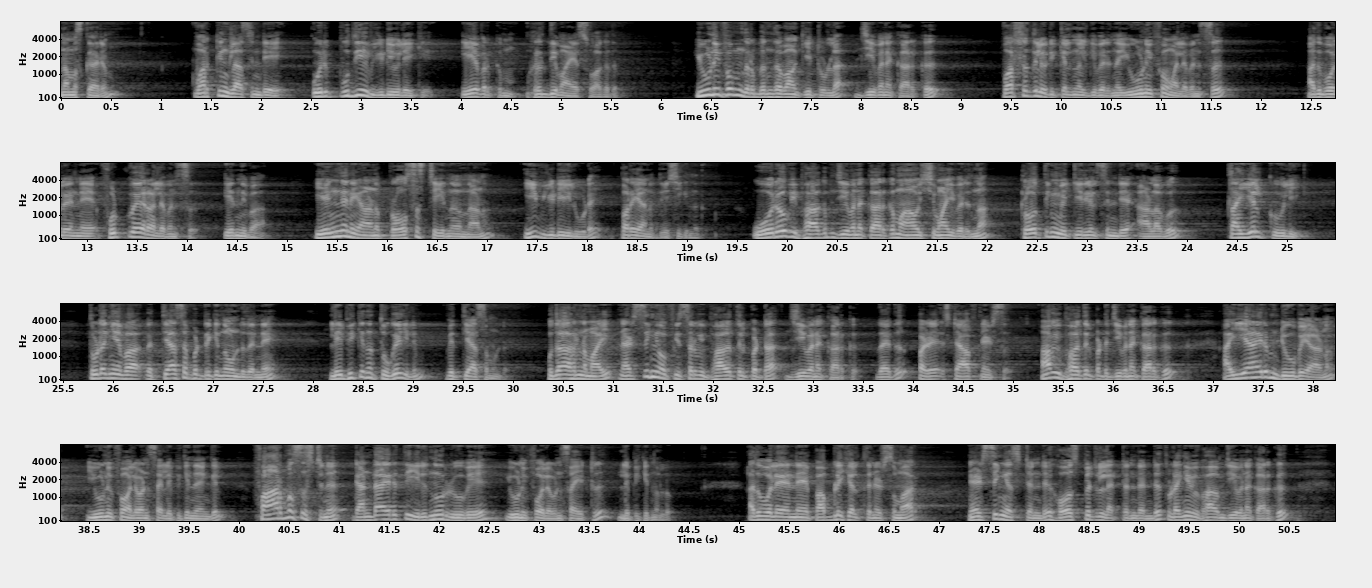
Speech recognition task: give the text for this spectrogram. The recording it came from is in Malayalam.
നമസ്കാരം. വർക്കിംഗ് ക്ലാസിന്റെ ഒരു പുതിയ വീഡിയോയിലേക്ക് ഏവർക്കും ഹൃദ്യമായ സ്വാഗതം. യൂണിഫോം നിർബന്ധമാക്കിയിട്ടുള്ള ജീവനക്കാർക്ക് വർഷത്തിലൊരിക്കൽ നൽകി വരുന്ന യൂണിഫോം അലവൻസ് അതുപോലെ തന്നെ ഫുട്വെയർ അലവൻസ് എന്നിവ എങ്ങനെയാണ് പ്രോസസ് ചെയ്യുന്നതെന്നാണ് ഈ വീഡിയോയിലൂടെ പറയാൻ ഉദ്ദേശിക്കുന്നത്. ഓരോ വിഭാഗം ജീവനക്കാർക്കും ആവശ്യമായി വരുന്ന ക്ലോത്തിംഗ് മെറ്റീരിയൽസിന്റെ അളവ് തയ്യൽ കൂലി തുടങ്ങിയവ വ്യത്യാസപ്പെട്ടിരിക്കുന്നതുകൊണ്ട് തന്നെ ലഭിക്കുന്ന തുകയിലും വ്യത്യാസമുണ്ട്. ഉദാഹരണമായി നഴ്സിംഗ് ഓഫീസർ വിഭാഗത്തിൽപ്പെട്ട ജീവനക്കാർക്ക് അതായത് പഴയ സ്റ്റാഫ് നഴ്സ് ആ വിഭാഗത്തിൽപ്പെട്ട ജീവനക്കാർക്ക് അയ്യായിരം രൂപയാണ് യൂണിഫോം അലവൻസായി ലഭിക്കുന്നതെങ്കിൽ ഫാർമസിസ്റ്റിന് രണ്ടായിരത്തി ഇരുന്നൂറ് രൂപയെ യൂണിഫോം അലവൻസ് ആയിട്ട് ലഭിക്കുന്നുള്ളൂ. അതുപോലെ തന്നെ പബ്ലിക് ഹെൽത്ത് നഴ്സുമാർ നഴ്സിംഗ് അസിസ്റ്റന്റ് ഹോസ്പിറ്റൽ അറ്റൻഡന്റ് തുടങ്ങിയ വിഭാഗം ജീവനക്കാർക്ക്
